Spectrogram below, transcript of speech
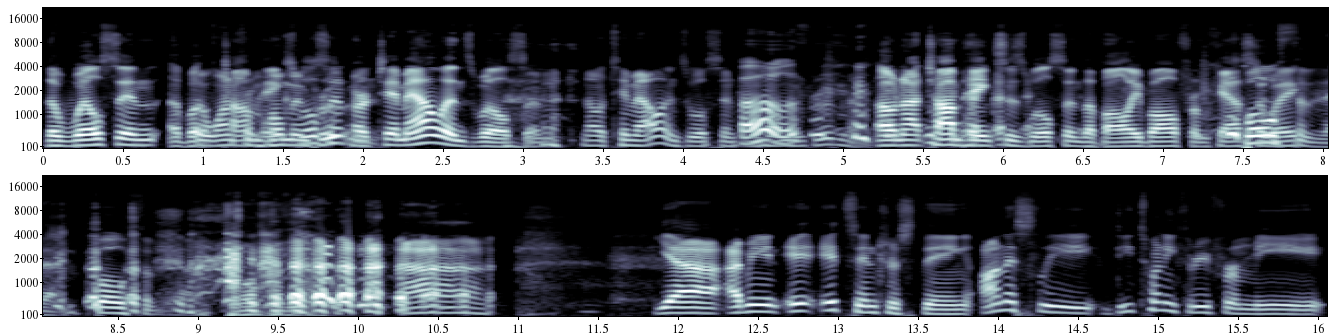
the wilson of The one tom from hanks Home wilson or tim allen's wilson no, Tim Allen's Wilson from Home Improvement. oh not tom hanks's wilson the volleyball from Both castaway of them. Both of them. Both of them. yeah, I mean, it, it's interesting. Honestly, D23 for me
